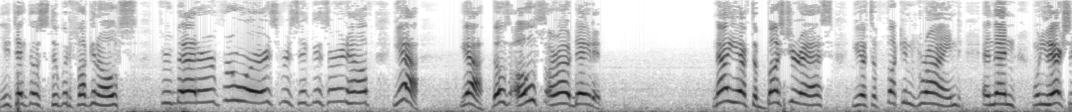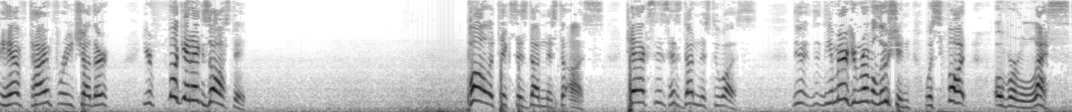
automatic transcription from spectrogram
You take those stupid fucking oaths for better, for worse, for sickness or in health. Yeah, yeah, those oaths are outdated. Now you have to bust your ass, you have to fucking grind, and then when you actually have time for each other, you're fucking exhausted. Politics has done this to us. Taxes has done this to us. The, the American Revolution was fought over less.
